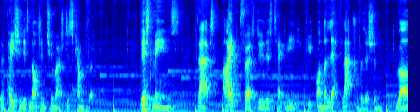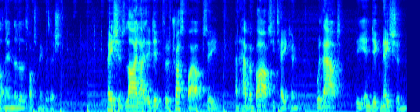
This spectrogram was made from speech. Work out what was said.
the patient is not in too much discomfort. This means that I prefer to do this technique on the left lateral position rather than in the lithotomy position. Patients lie like they did for a TRUS biopsy and have a biopsy taken without the indignation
